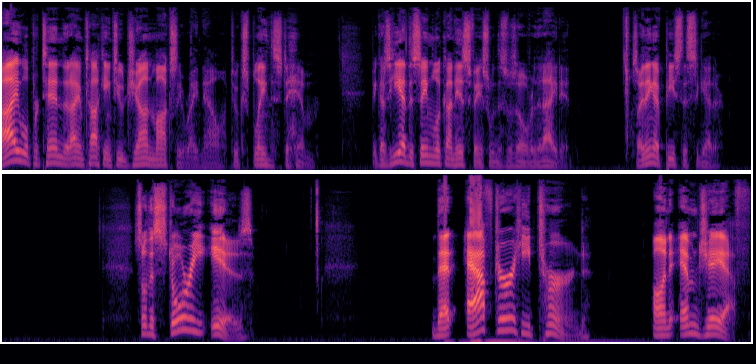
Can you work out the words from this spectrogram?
I will pretend that I am talking to Jon Moxley right now to explain this to him because he had the same look on his face when this was over that I did. So I think I've pieced this together. So the story is that after he turned on MJF,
